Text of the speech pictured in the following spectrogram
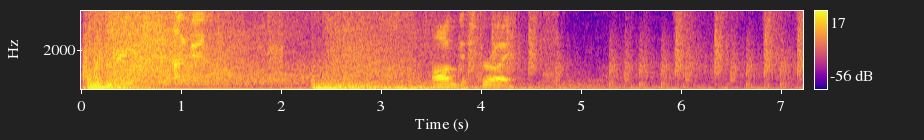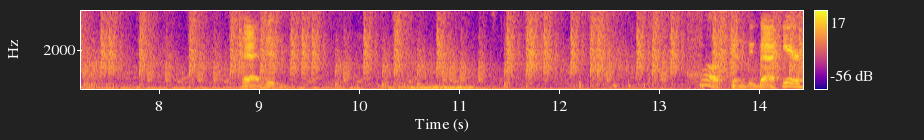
I'm good. Hog destroyed. Yeah, dude. Well, it's good to be back here.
